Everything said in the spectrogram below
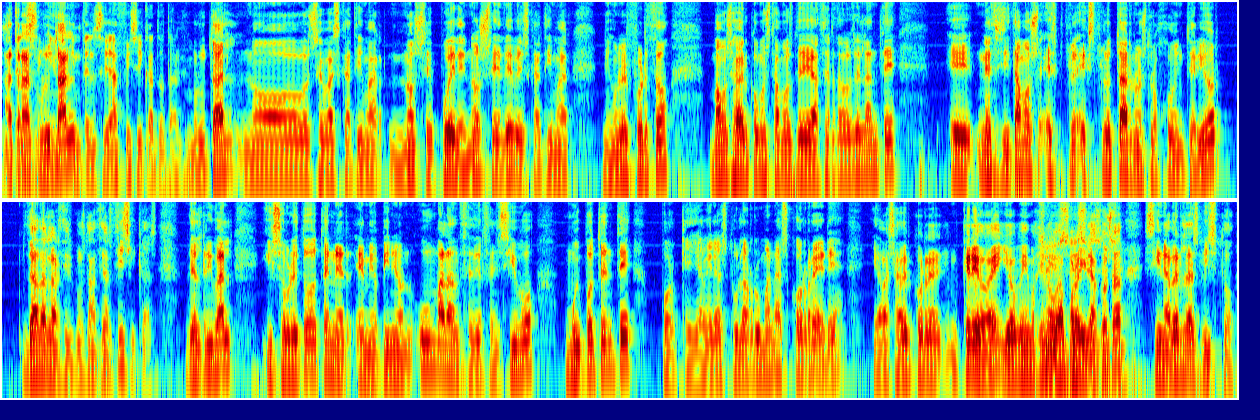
atrás brutal. Intensidad física total. brutal, no se va a escatimar, no se puede, no se debe escatimar ningún esfuerzo. Vamos a ver cómo estamos de acertados delante. Eh, necesitamos expl- explotar nuestro juego interior, dadas las circunstancias físicas del rival, y sobre todo tener, en mi opinión, un balance defensivo muy potente, porque ya verás tú las rumanas correr, ¿eh? Ya vas a ver correr, creo, ¿eh? Yo me imagino Sí, que va sí, por ahí sí, la cosa sin haberlas visto.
